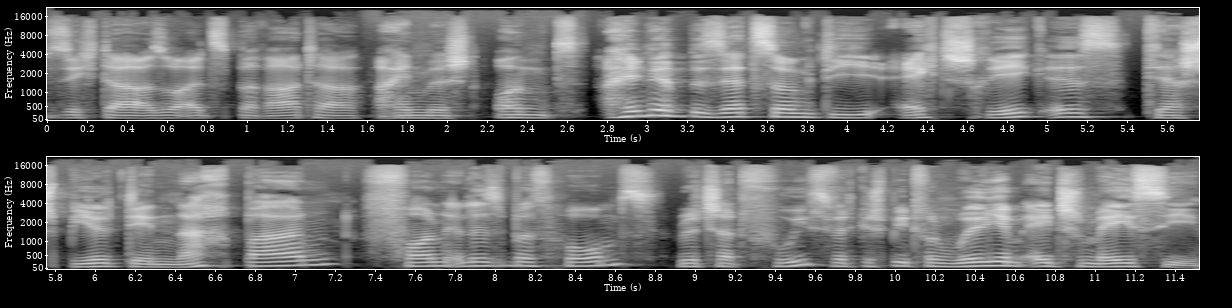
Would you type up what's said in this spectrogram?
sich da also als Berater einmischt. Und eine Besetzung, die echt schräg ist, der spielt den Nachbarn von Elizabeth Holmes. Richard Fuiz wird gespielt von William H. Macy.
